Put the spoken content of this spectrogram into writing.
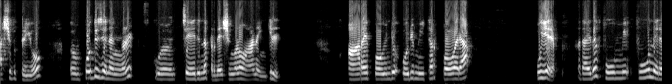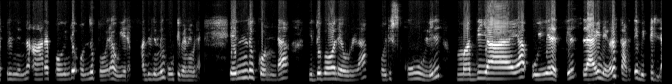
ആശുപത്രിയോ പൊതുജനങ്ങൾ ചേരുന്ന പ്രദേശങ്ങളോ ആണെങ്കിൽ ആറ് പോയിന്റ് ഒരു മീറ്റർ പോരാ. ഉയരം. അതായത് ഭൂമി ഭൂനിരപ്പിൽ നിന്ന് ആറ് പോയിന്റ് ഒന്ന് പോരാ ഉയരം. അതിൽ നിന്നും കൂട്ടി വേണം ഇവിടെ. എന്തുകൊണ്ട് ഇതുപോലെയുള്ള ഒരു സ്കൂളിൽ മതിയായ ഉയരത്തിൽ ലൈനുകൾ കടത്തി വിട്ടില്ല?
